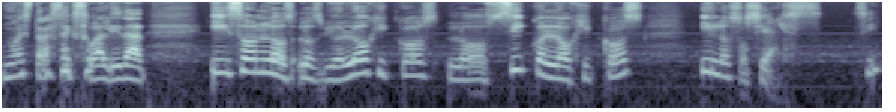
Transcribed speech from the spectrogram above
nuestra sexualidad. Y son los, los biológicos, los psicológicos y los sociales. ¿sí?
